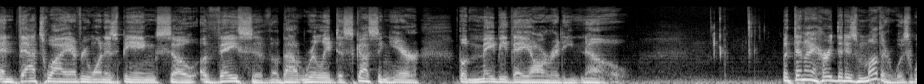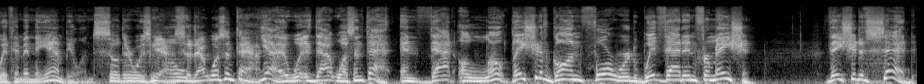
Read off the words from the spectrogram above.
And that's why everyone is being so evasive about really discussing here, but maybe they already know. But then I heard that his mother was with him in the ambulance. So there was yeah, no, so that wasn't that. Yeah, w- that wasn't that. And that alone, they should have gone forward with that information. They should have said,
